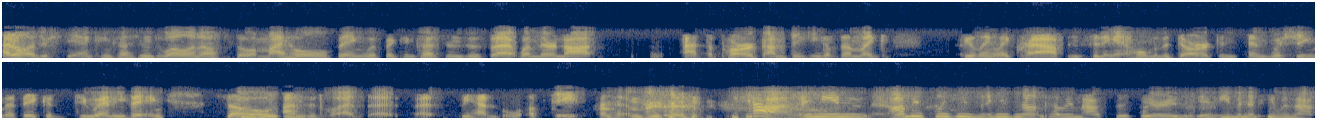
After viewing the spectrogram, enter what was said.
I don't understand concussions well enough. So my whole thing with the concussions is that when they're not at the park, I'm thinking of them like feeling like crap and sitting at home in the dark and, and wishing that they could do anything. So Mhm. I'm just glad that that we had a little update from him. Yeah, I mean, obviously he's he's not coming back this year. E- Even if he was at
